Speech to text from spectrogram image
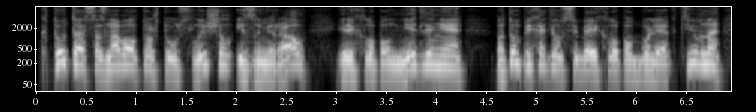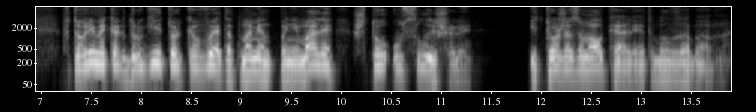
Кто-то осознавал то, что услышал, и замирал, или хлопал медленнее, потом приходил в себя и хлопал более активно, в то время как другие только в этот момент понимали, что услышали, и тоже замолкали, это было забавно.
